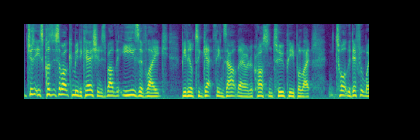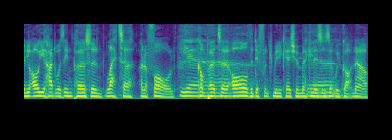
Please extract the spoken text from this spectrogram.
just it's because it's about communication. It's about the ease of like being able to get things out there and across and to people. Like totally different when you all you had was in person, letter, and a phone. yeah compared to all the different communication mechanisms that we've got now.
